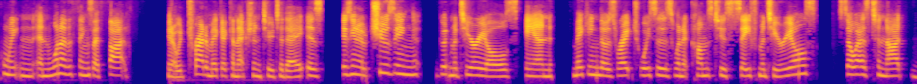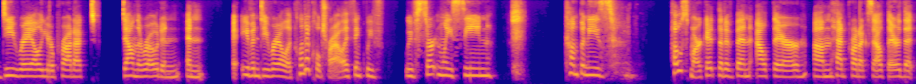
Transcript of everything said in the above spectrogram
point. And and one of the things I thought, you know, we'd try to make a connection to today is is, you know, choosing good materials and making those right choices when it comes to safe materials so as to not derail your product down the road and and even derail a clinical trial. I think we've we've certainly seen companies post market that have been out there, um, had products out there that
